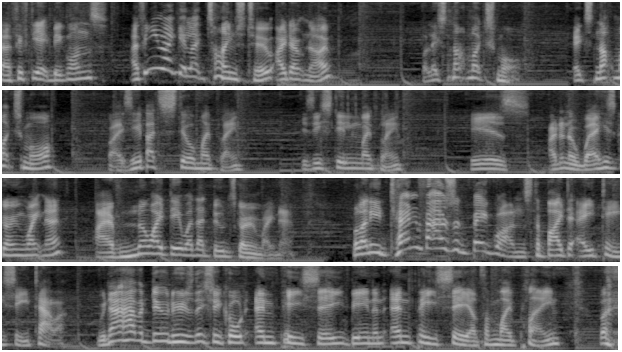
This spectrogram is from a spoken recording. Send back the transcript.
uh, 58 big ones? I think you might get like times two. I don't know. But it's not much more. It's not much more. Right, is he about to steal my plane? Is he stealing my plane? He is... I don't know where he's going right now. I have no idea where that dude's going right now. Well, I need 10,000 big ones to buy the ATC tower. We now have a dude who's literally called NPC, being an NPC on top of my plane. But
